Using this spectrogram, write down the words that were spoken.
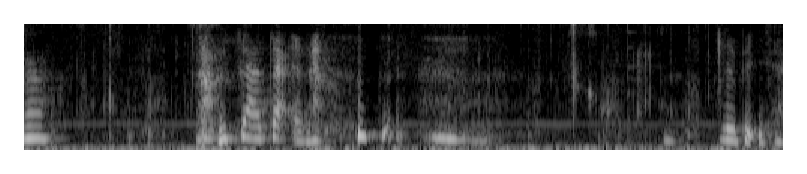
嗯，下崽子，对比一下。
